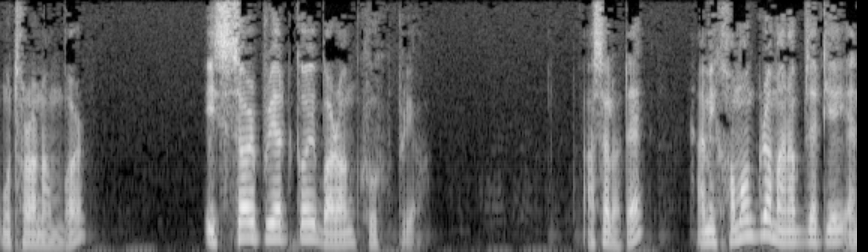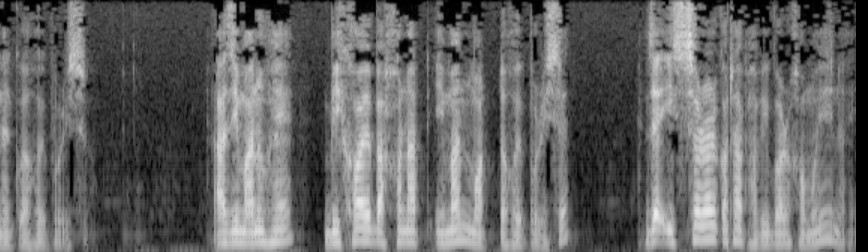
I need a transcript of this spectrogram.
ওঠৰ নম্বৰ ঈশ্বৰ প্ৰিয়তকৈ বৰং সুখপ্ৰিয়। আচলতে আমি সমগ্ৰ মানৱ জাতিয়েই এনেকুৱা হৈ পৰিছো। আজি মানুহে বিষয় বাসনাত ইমান মত্ত হৈ পৰিছে যে ঈশ্বৰৰ কথা ভাবিবৰ সময়েই নাই।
